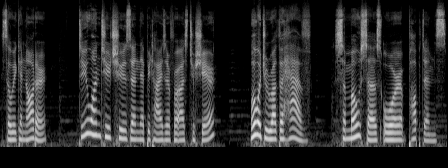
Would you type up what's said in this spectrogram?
so we can order. Do you want to choose an appetizer for us to share? What would you rather have? Samosas or poppadoms?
